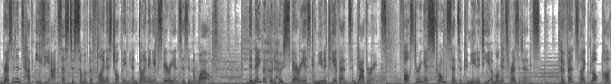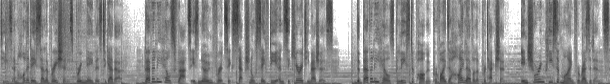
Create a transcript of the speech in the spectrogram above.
Residents have easy access to some of the finest shopping and dining experiences in the world. The neighborhood hosts various community events and gatherings, fostering a strong sense of community among its residents. Events like block parties and holiday celebrations bring neighbors together. Beverly Hills Flats is known for its exceptional safety and security measures, the Beverly Hills Police Department provides a high level of protection, ensuring peace of mind for residents.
